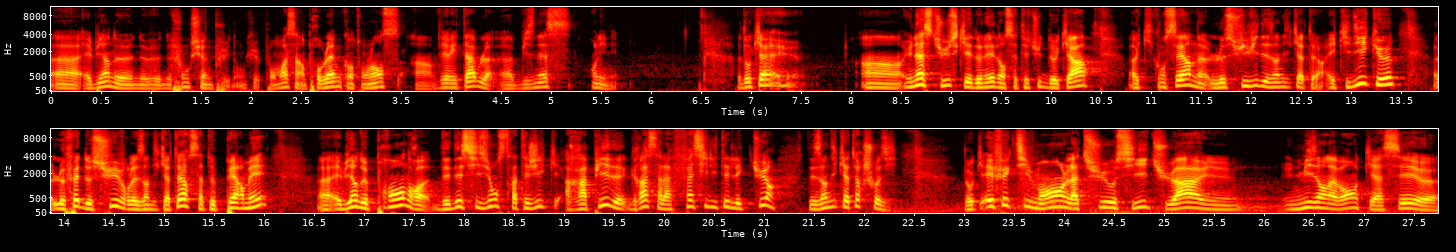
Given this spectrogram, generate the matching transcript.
euh, eh bien, ne, fonctionne plus. Donc, pour moi, c'est un problème quand on lance un véritable euh, business en ligne. Donc, il y a une astuce qui est donnée dans cette étude de cas euh, qui concerne le suivi des indicateurs et qui dit que le fait de suivre les indicateurs, ça te permet eh bien de prendre des décisions stratégiques rapides grâce à la facilité de lecture des indicateurs choisis. Donc effectivement, là-dessus aussi, tu as une, mise en avant qui est assez, euh,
